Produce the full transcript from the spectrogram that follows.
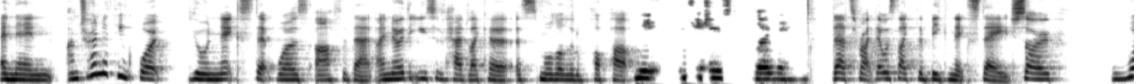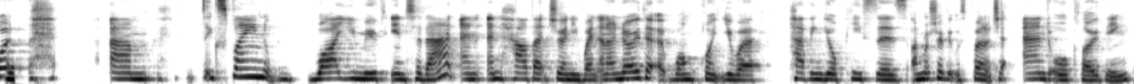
and then I'm trying to think what your next step was after that. I know that you sort of had like a, a smaller little pop up. We introduced clothing. That's right. That was like the big next stage. So, what? Um, explain why you moved into that and and how that journey went. And I know that at one point you were having your pieces. I'm not sure if it was furniture and or clothing,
